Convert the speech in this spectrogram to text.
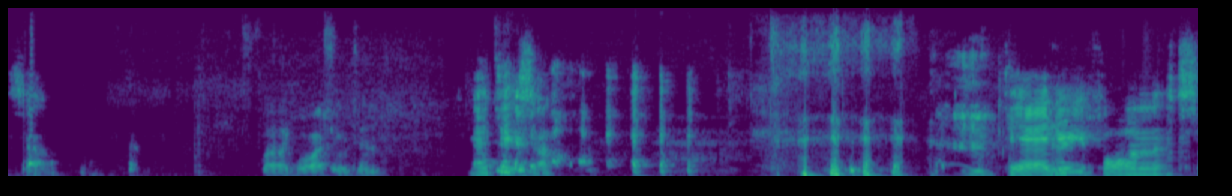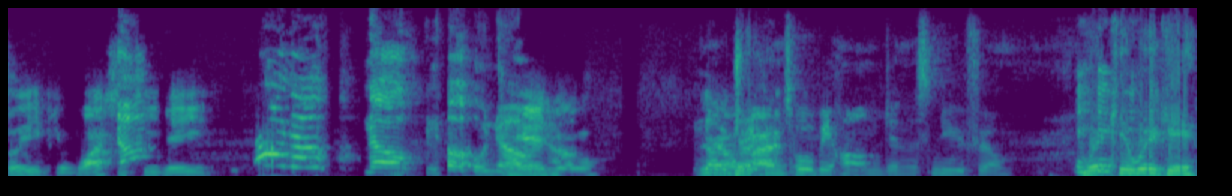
So, Like Washington. I think so. Daniel, you're falling asleep. You're watching TV. Oh no, no, no, no, no. Daniel, No You know dragons will be harmed in this new film. Wiki wiki.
